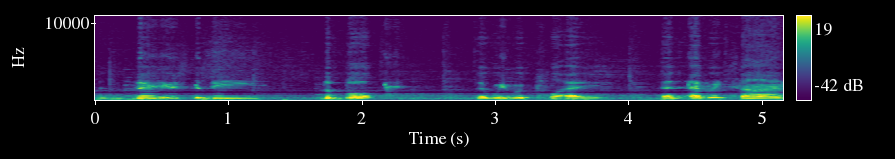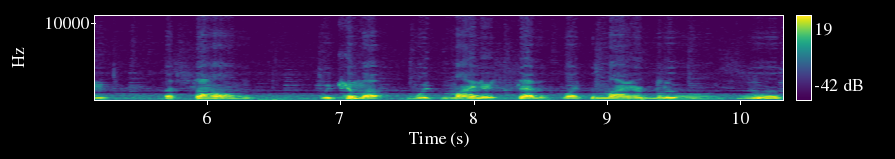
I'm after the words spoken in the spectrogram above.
there used to be the book that we would play, and every time a song would come up with minor seventh, like the minor blues or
